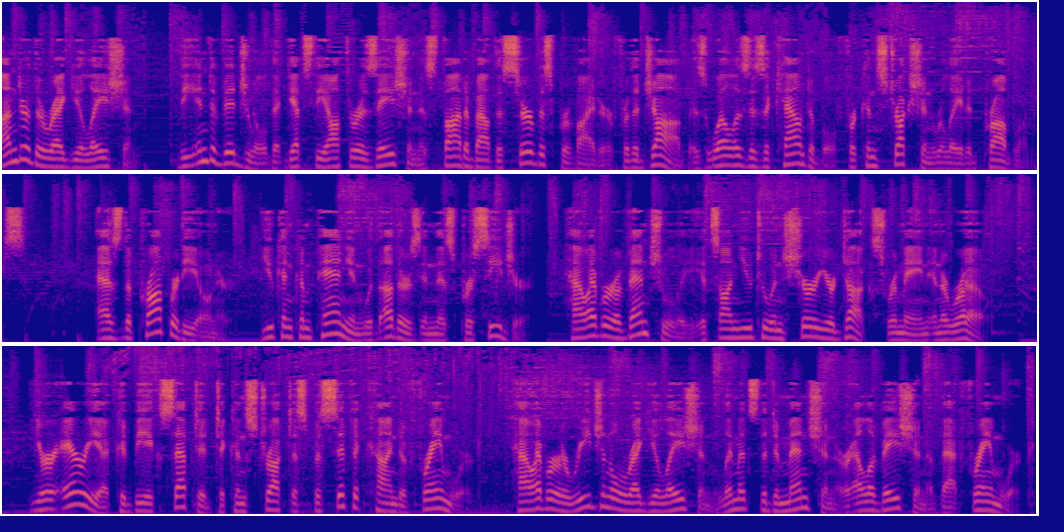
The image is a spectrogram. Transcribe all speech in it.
Under the regulation, the individual that gets the authorization is thought about the service provider for the job as well as is accountable for construction-related problems. As the property owner, you can companion with others in this procedure, however eventually it's on you to ensure your ducks remain in a row. Your area could be accepted to construct a specific kind of framework, however a regional regulation limits the dimension or elevation of that framework.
